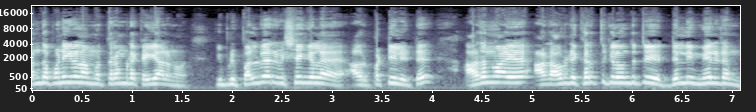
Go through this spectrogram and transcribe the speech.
அந்த பணிகளை நம்ம திறம்பட கையாளணும். இப்படி பல்வேறு விஷயங்களை அவர் பட்டியலிட்டு அதன் வாய அவருடைய கருத்துக்களை வந்துட்டு டெல்லி மேலிடம்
